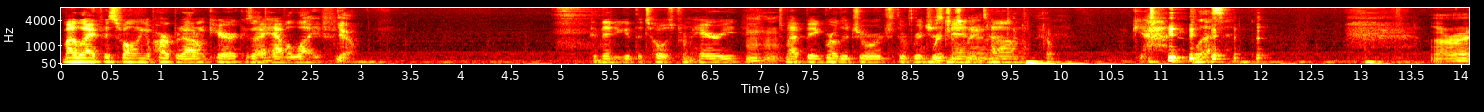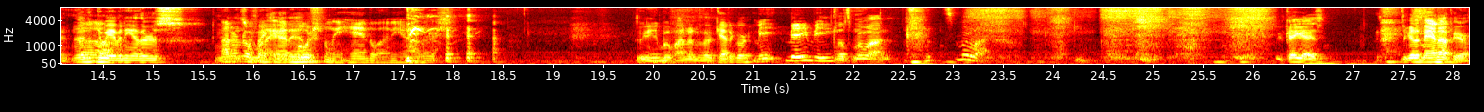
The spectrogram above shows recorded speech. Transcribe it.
my life is falling apart, but I don't care because I have a life. Yeah. And then you get the toast from Harry Mhm. to my big brother George, the richest, Richest man, in man in town. God bless it. All right. Uh, Do we have any others? I don't know if I can add in? emotionally handle any others. Do we need to move on to another category? Maybe. Let's move on. Let's move on. Okay, guys. We got a man up here.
